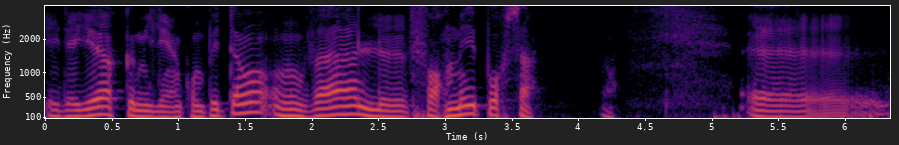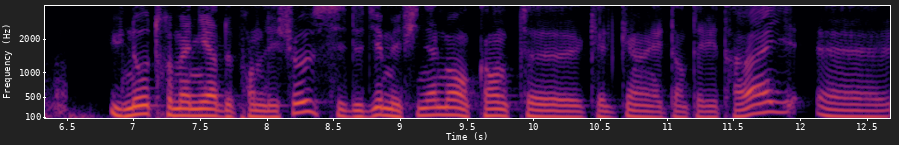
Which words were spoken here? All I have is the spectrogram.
Et d'ailleurs, comme il est incompétent, on va le former pour ça. Euh, une autre manière de prendre les choses, c'est de dire, mais finalement, quand euh, quelqu'un est en télétravail, euh,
